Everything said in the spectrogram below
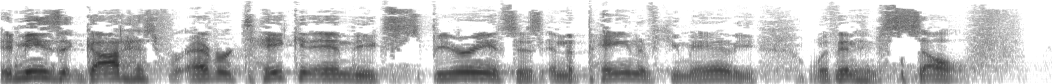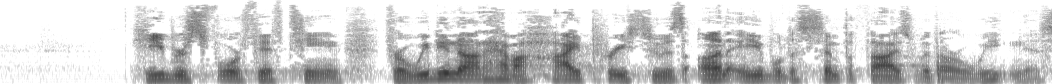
It means that God has forever taken in the experiences and the pain of humanity within himself. Hebrews 4:15 For we do not have a high priest who is unable to sympathize with our weakness,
